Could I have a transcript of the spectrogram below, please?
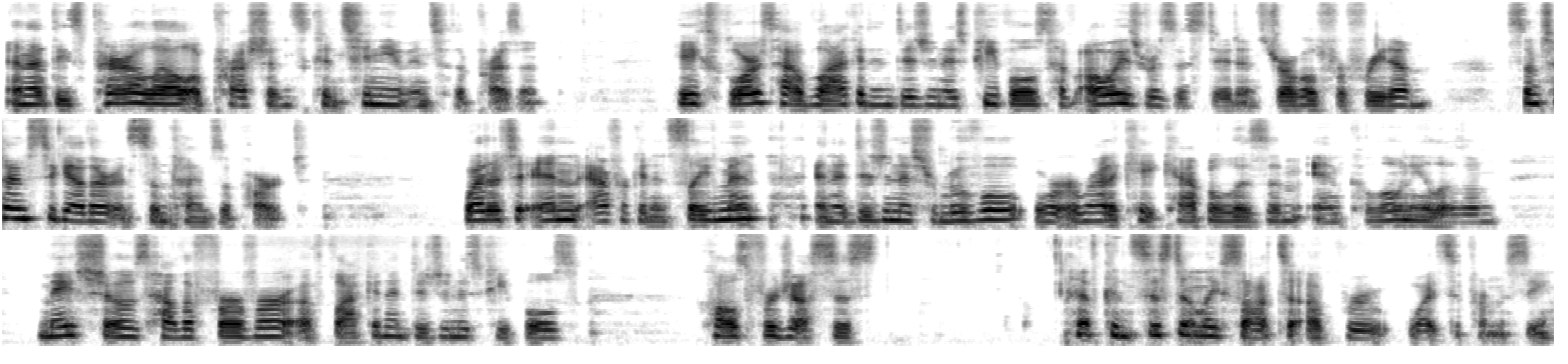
and that these parallel oppressions continue into the present. He explores how Black and Indigenous peoples have always resisted and struggled for freedom, sometimes together and sometimes apart. Whether to end African enslavement and indigenous removal or eradicate capitalism and colonialism, May shows how the fervor of Black and Indigenous peoples calls for justice have consistently sought to uproot white supremacy.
